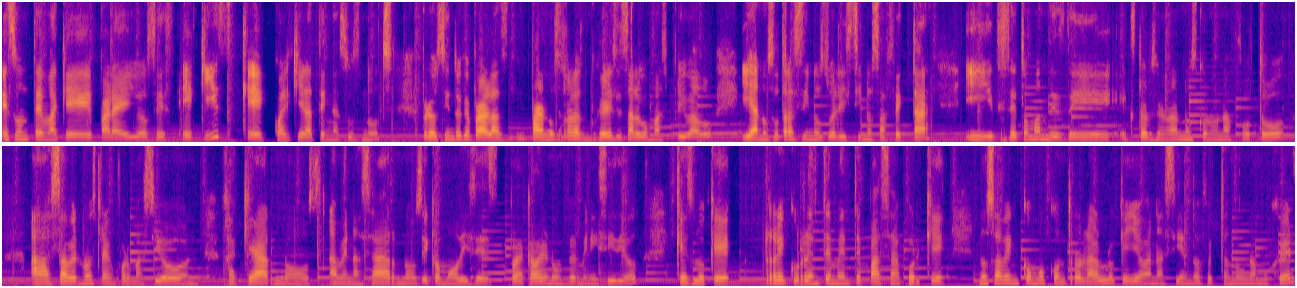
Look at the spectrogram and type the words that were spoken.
es un tema que para ellos es X, que cualquiera tenga sus nudes, pero siento que para, las, para nosotras las mujeres es algo más privado y a nosotras sí nos duele y sí nos afecta y se toman desde extorsionarnos con una foto a saber nuestra información, hackearnos, amenazarnos y como dices, puede acabar en un feminicidio, que es lo que recurrentemente pasa porque no saben cómo controlar lo que llevan haciendo afectando a una mujer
